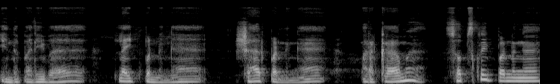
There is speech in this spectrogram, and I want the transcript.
இந்த பதிவை லைக் பண்ணுங்கள் ஷேர் பண்ணுங்கள் மறக்காமல் சப்ஸ்கிரைப் பண்ணுங்கள்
